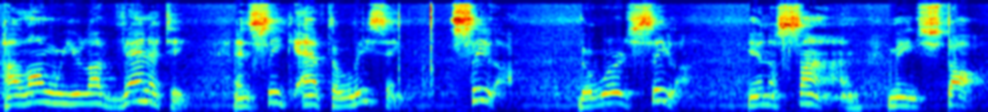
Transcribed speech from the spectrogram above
How long will you love vanity and seek after leasing? Selah. The word Selah in a sign means stop.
